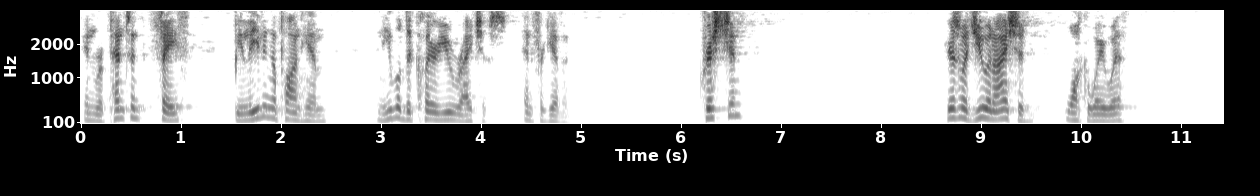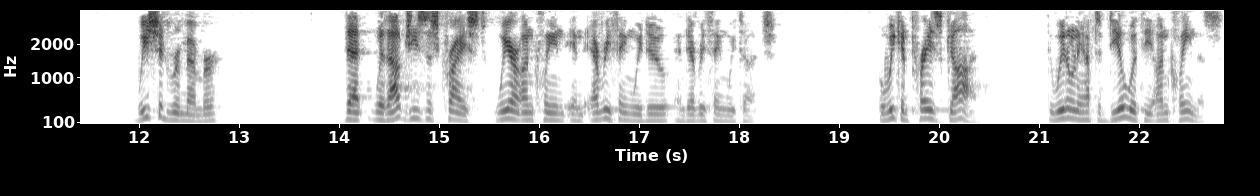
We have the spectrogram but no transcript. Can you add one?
in repentant faith, believing upon him, and he will declare you righteous and forgiven. Christian, here's what you and I should walk away with. We should remember that without Jesus Christ, we are unclean in everything we do and everything we touch. But we can praise God that we don't have to deal with the uncleanness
